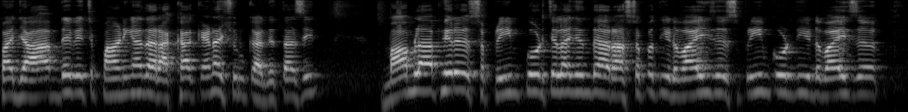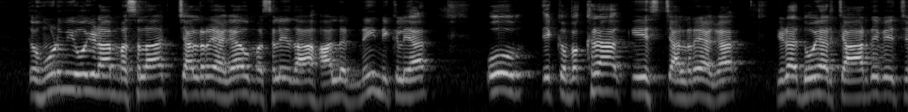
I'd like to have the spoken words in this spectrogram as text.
ਪੰਜਾਬ ਦੇ ਵਿੱਚ ਪਾਣੀਆਂ ਦਾ ਰਾਖਾ ਕਹਿਣਾ ਸ਼ੁਰੂ ਕਰ ਦਿੱਤਾ ਸੀ। ਮਾਮਲਾ ਫਿਰ ਸੁਪਰੀਮ ਕੋਰਟ ਚਲਾ ਜਾਂਦਾ, ਰਾਸ਼ਟਰਪਤੀ ਐਡਵਾਈਜ਼ ਸੁਪਰੀਮ ਕੋਰਟ ਦੀ ਐਡਵਾਈਜ਼ ਤੇ ਹੁਣ ਵੀ ਉਹ ਜਿਹੜਾ ਮਸਲਾ ਚੱਲ ਰਿਹਾ ਹੈਗਾ, ਉਹ ਮਸਲੇ ਦਾ ਹੱਲ ਨਹੀਂ ਨਿਕਲਿਆ। ਉਹ ਇੱਕ ਵੱਖਰਾ ਕੇਸ ਚੱਲ ਰਿਹਾ ਹੈਗਾ, ਜਿਹੜਾ 2004 ਦੇ ਵਿੱਚ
